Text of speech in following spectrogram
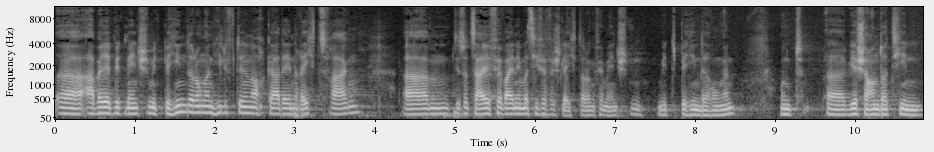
äh, arbeitet mit Menschen mit Behinderungen, hilft ihnen auch gerade in Rechtsfragen. Ähm, die Sozialhilfe war eine massive Verschlechterung für Menschen mit Behinderungen und äh, wir schauen dorthin.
